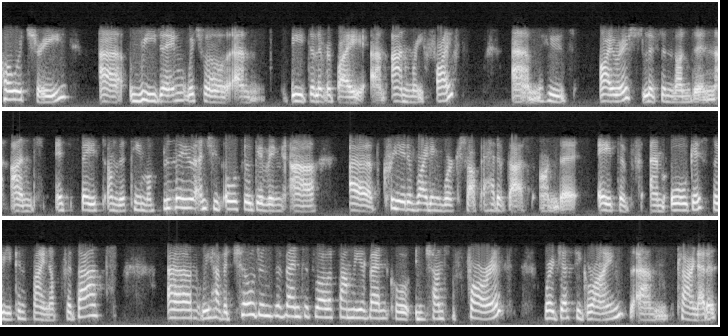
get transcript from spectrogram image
poetry uh, reading, which will be delivered by Anne Marie Fyfe, who's Irish, lives in London, and it's based on the theme of blue. And she's also giving a, a creative writing workshop ahead of that on the 8th of um, August, so you can sign up for that. Um, we have a children's event as well, a family event called Enchanted Forest, where Jessie Grimes, um, clarinetist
